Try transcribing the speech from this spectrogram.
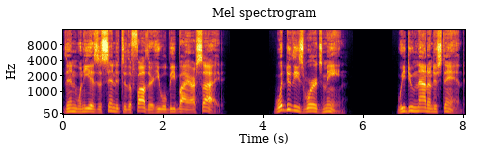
Then, when he has ascended to the Father, he will be by our side. What do these words mean? We do not understand.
